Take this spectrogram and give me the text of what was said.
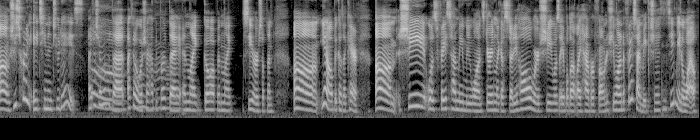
Um, she's turning 18 in two days. I just remembered that. I gotta wish her happy birthday and like go up and like see her or something. Um, you know, because I care. Um, she was FaceTiming me once during like a study hall where she was able to like have her phone and she wanted to FaceTime me because she hasn't seen me in a while.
